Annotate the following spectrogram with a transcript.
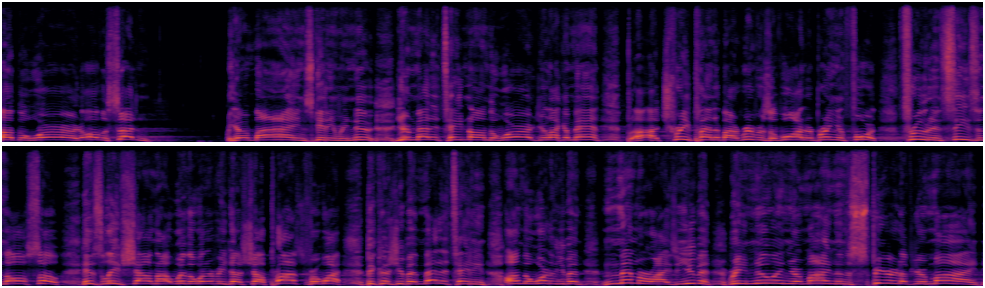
of the Word. All of a sudden, your mind's getting renewed. You're meditating on the word. You're like a man, a tree planted by rivers of water, bringing forth fruit in season. Also, his leaf shall not wither. Whatever he does shall prosper. Why? Because you've been meditating on the word. You've been memorizing. You've been renewing your mind and the spirit of your mind.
